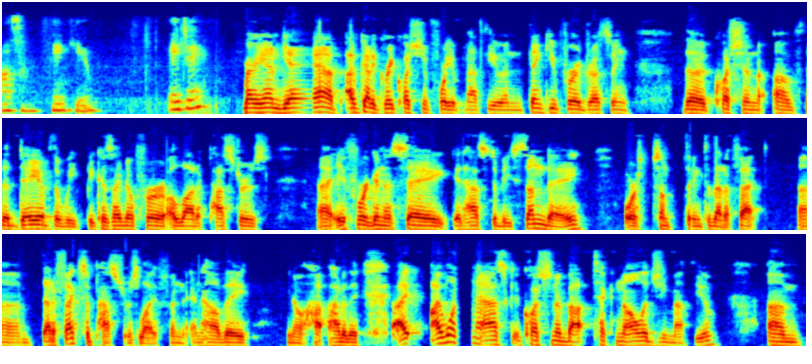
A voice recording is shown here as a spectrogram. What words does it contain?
Awesome. Thank you, AJ. Mary Ann, yeah, I've got a great question for you, Matthew, and thank you for addressing the question of the day of the week because I know for a lot of pastors, uh, if we're going to say it has to be Sunday or something to that effect, um, that affects a pastor's life and, and how they, you know, how, how do they? I, I want to ask a question about technology, Matthew. Um,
